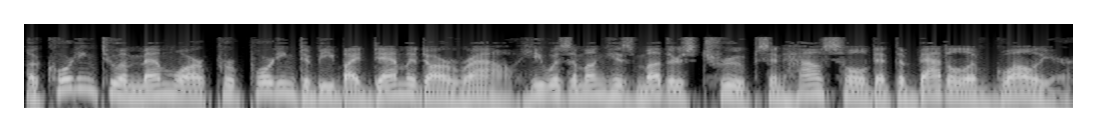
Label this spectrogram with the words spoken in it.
According to a memoir purporting to be by Damodar Rao he was among his mother's troops and household at the Battle of Gwalior,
